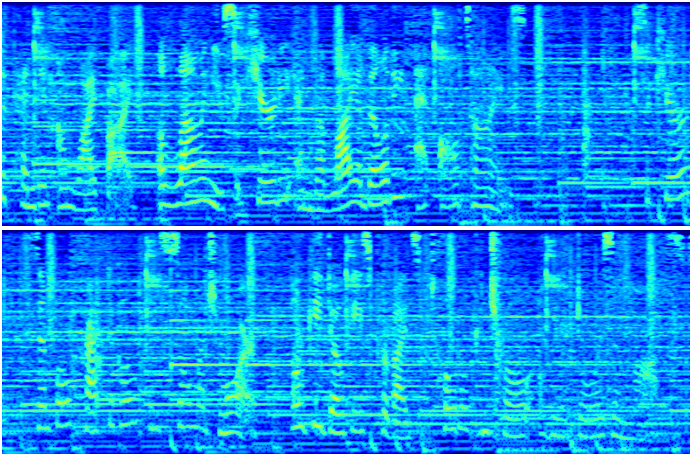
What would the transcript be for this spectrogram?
dependent on Wi Fi, allowing you security and reliability at all times. Secure, simple, practical, and so much more. Okidokeys provides total control of your doors and locks,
